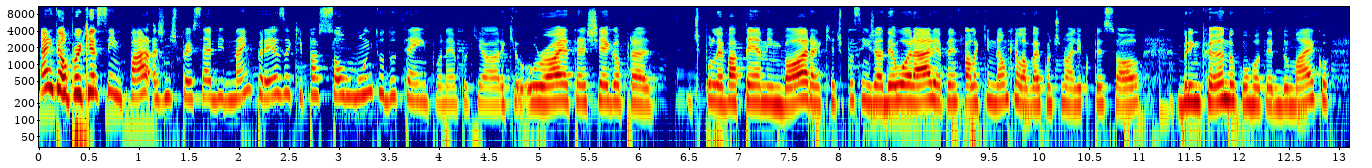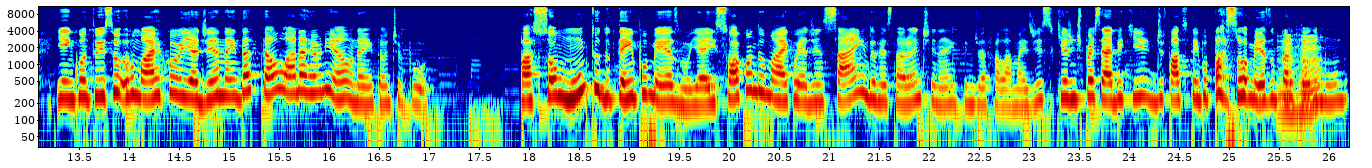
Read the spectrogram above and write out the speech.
É, então, porque assim, a gente percebe na empresa que passou muito do tempo, né? Porque a hora que o Roy até chega pra, tipo, levar a Pam embora, que, tipo assim, já deu horário e a Pam fala que não, que ela vai continuar ali com o pessoal, brincando com o roteiro do Michael. E enquanto isso, o Michael e a Jen ainda estão lá na reunião, né? Então, tipo, passou muito do tempo mesmo. E aí, só quando o Michael e a Jen saem do restaurante, né? Que a gente vai falar mais disso, que a gente percebe que, de fato, o tempo passou mesmo para todo mundo.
